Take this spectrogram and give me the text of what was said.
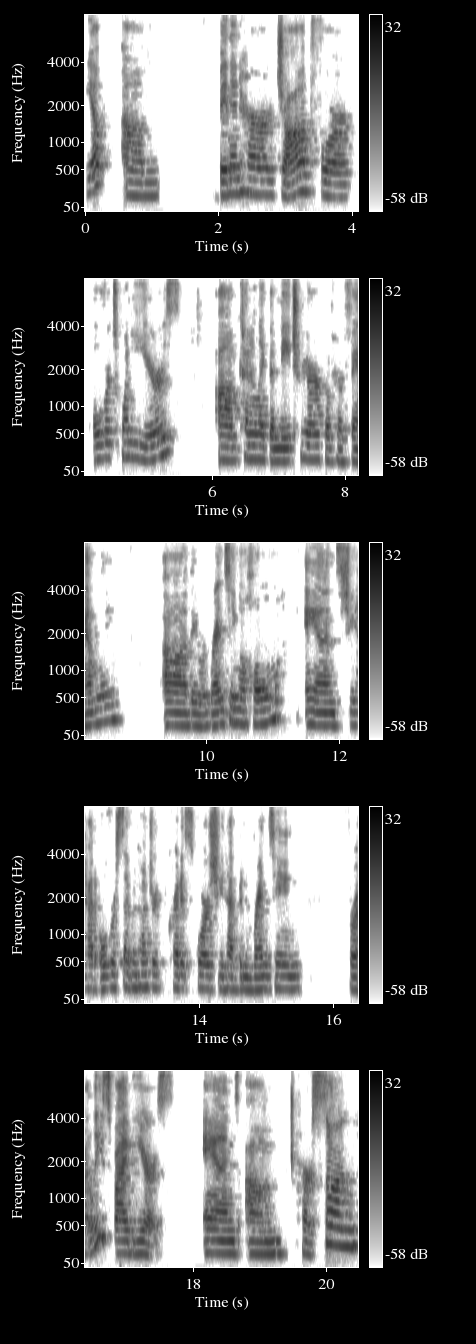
Yep. Um, been in her job for over 20 years, um, kind of like the matriarch of her family. Uh, they were renting a home and she had over 700 credit scores. She had been renting for at least five years. And um, her son,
